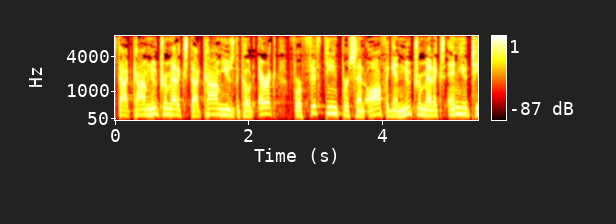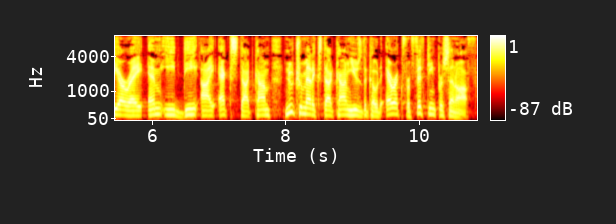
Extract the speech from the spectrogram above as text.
dot com, Nutramedix dot com. Use the code ERIC for 15% off. Again, Nutramedix, N-U-T-R-A-M-E-D-I-X dot com, Nutramedix dot com. Use the code ERIC for 15% off.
